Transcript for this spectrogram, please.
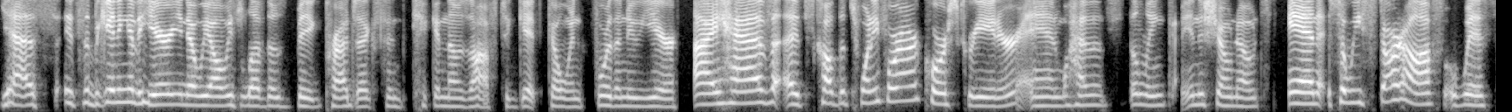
Yes, it's the beginning of the year. You know, we always love those big projects and kicking those off to get going for the new year. I have it's called the 24 hour course creator, and we'll have the link in the show notes. And so we start off with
